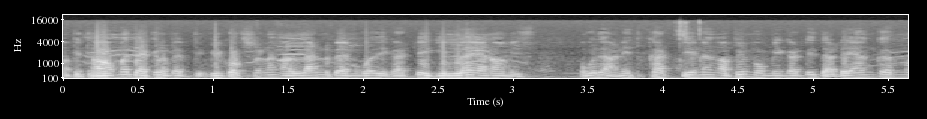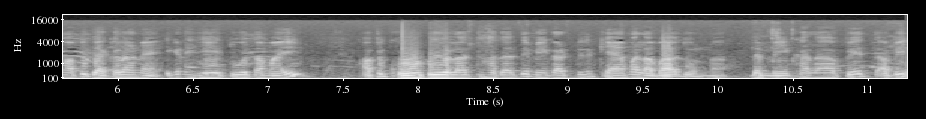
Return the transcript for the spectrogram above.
අපි තාම දැකලා බෑ පීකොක්ස්ලා නම් අල්ලන්න බෑ මොකද ඒ කට්ටිය ගිල්ලා යනවා මිස්. මොකද අනිත් කට්ටිය නම් අපි මේ කට්ටිය දඩයන් කරනවා අපි දැකලා නෑ. ඒකනේ හේතුව තමයි අපි කෝඩු වලත් හදද්දී මේ කට්ටියට කෑම ලබා දුන්නා. දැන් මේ කලාපෙත් අපි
